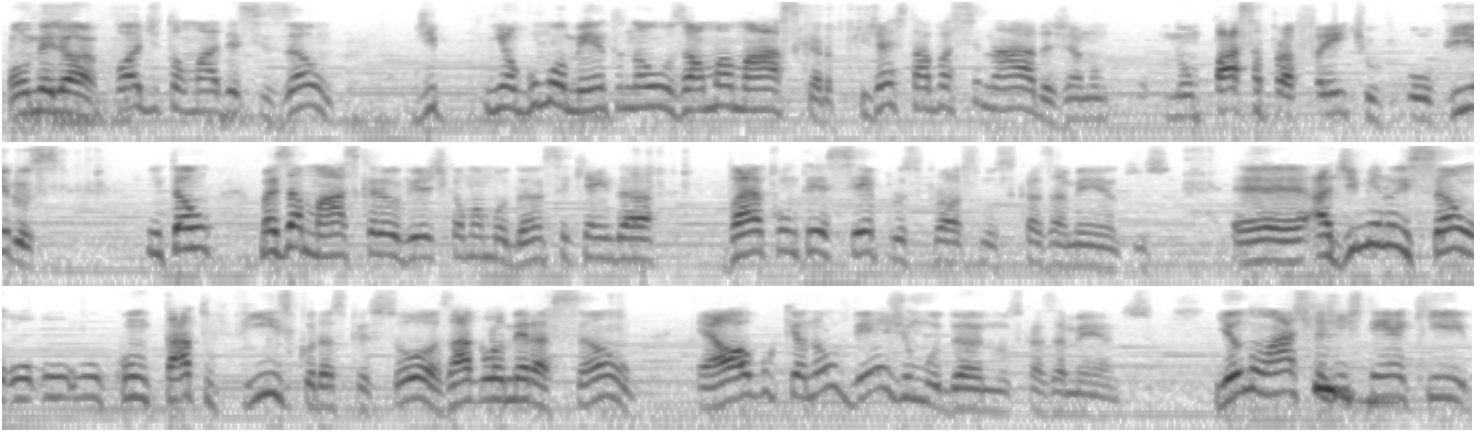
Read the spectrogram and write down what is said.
ou melhor, pode tomar a decisão de, em algum momento, não usar uma máscara, porque já está vacinada, já não, não passa para frente o, o vírus. Então, mas a máscara eu vejo que é uma mudança que ainda vai acontecer para os próximos casamentos. É, a diminuição, o, o, o, contato físico das pessoas, a aglomeração, é algo que eu não vejo mudando nos casamentos. E eu não acho que a gente tenha que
